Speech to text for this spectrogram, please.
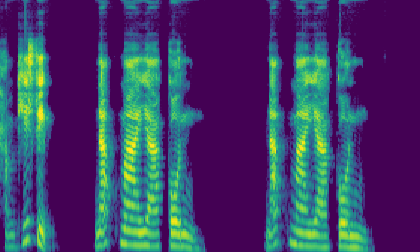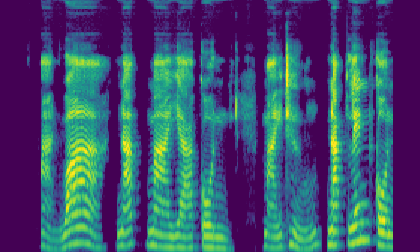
คำที่สิบนักมายากล นักมายากล อ่านว่า นักมายากล หมายถึงนักเล่นกล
